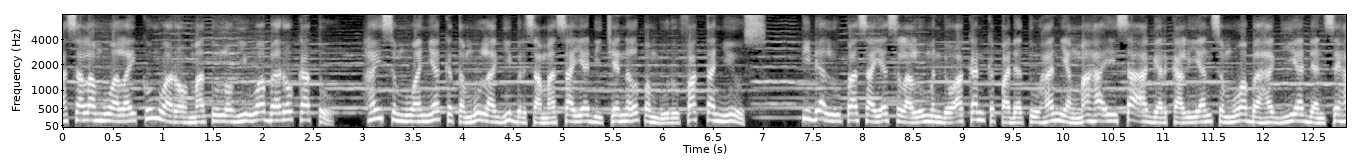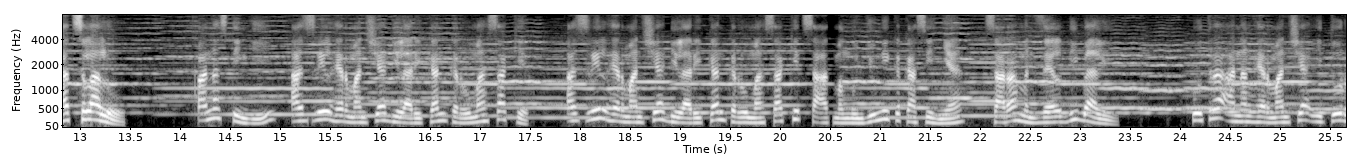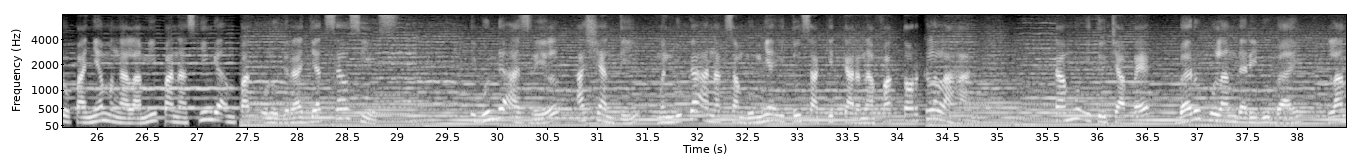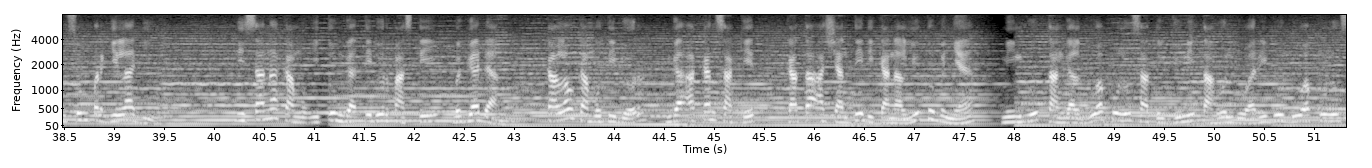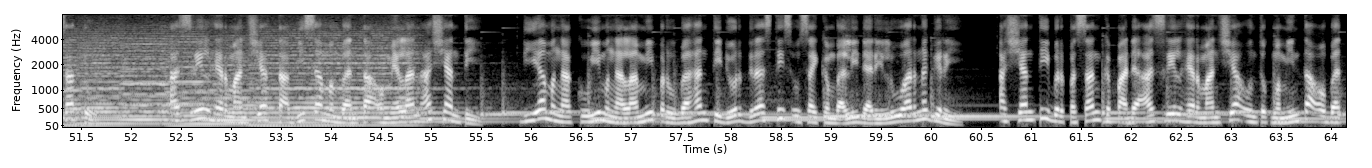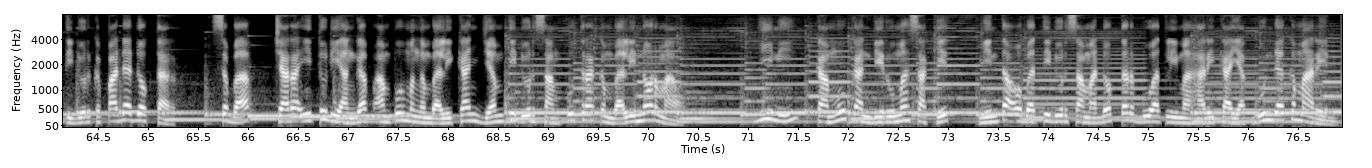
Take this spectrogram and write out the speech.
Assalamualaikum warahmatullahi wabarakatuh. Hai semuanya ketemu lagi bersama saya di channel Pemburu Fakta News. Tidak lupa saya selalu mendoakan kepada Tuhan Yang Maha Esa agar kalian semua bahagia dan sehat selalu. Panas tinggi, Azril Hermansyah dilarikan ke rumah sakit. Azril Hermansyah dilarikan ke rumah sakit saat mengunjungi kekasihnya, Sarah Menzel di Bali. Putra Anang Hermansyah itu rupanya mengalami panas hingga 40 derajat Celcius. Ibunda Azril, Ashanti, menduga anak sambungnya itu sakit karena faktor kelelahan. Kamu itu capek, baru pulang dari Dubai, langsung pergi lagi. Di sana kamu itu nggak tidur pasti, begadang. Kalau kamu tidur, nggak akan sakit, kata Ashanti di kanal YouTube-nya, Minggu tanggal 21 Juni tahun 2021. Azril Hermansyah tak bisa membantah omelan Ashanti. Dia mengakui mengalami perubahan tidur drastis usai kembali dari luar negeri. Ashanti berpesan kepada Azril Hermansyah untuk meminta obat tidur kepada dokter. Sebab, cara itu dianggap ampuh mengembalikan jam tidur sang putra kembali normal. Gini, kamu kan di rumah sakit, minta obat tidur sama dokter buat lima hari kayak bunda kemarin.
